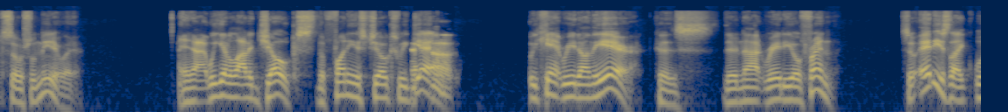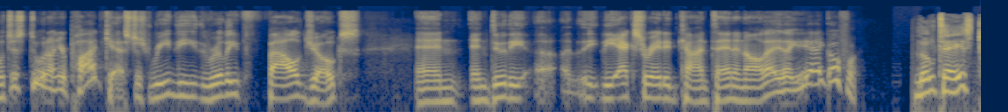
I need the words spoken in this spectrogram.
social media, whatever. And I, we get a lot of jokes. The funniest jokes we get, yeah. we can't read on the air because they're not radio friendly. So Eddie's like, well, just do it on your podcast. Just read the really foul jokes and and do the uh, the, the X rated content and all that. He's like, yeah, go for it. Little taste.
